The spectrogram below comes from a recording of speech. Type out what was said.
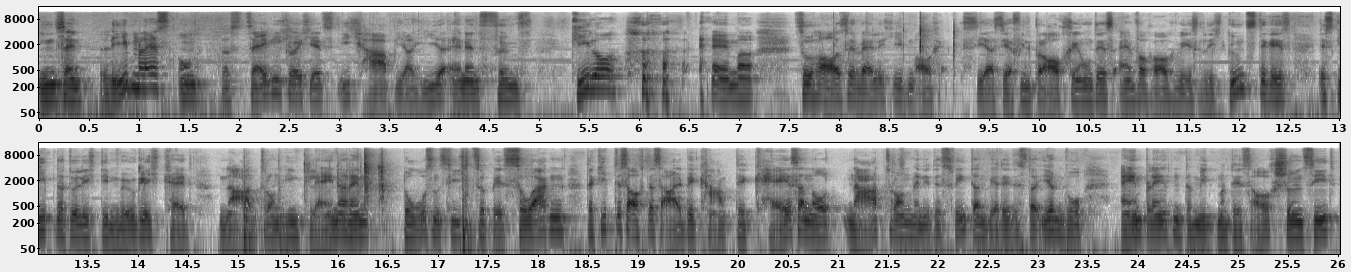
in sein Leben lässt und das zeige ich euch jetzt. Ich habe ja hier einen 5 Kilo Eimer zu Hause, weil ich eben auch sehr, sehr viel brauche und es einfach auch wesentlich günstiger ist. Es gibt natürlich die Möglichkeit, Natron in kleineren Dosen sich zu besorgen. Da gibt es auch das allbekannte Kaiser Natron. Wenn ich das finde, dann werde ich das da irgendwo einblenden, damit man das auch schön sieht.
